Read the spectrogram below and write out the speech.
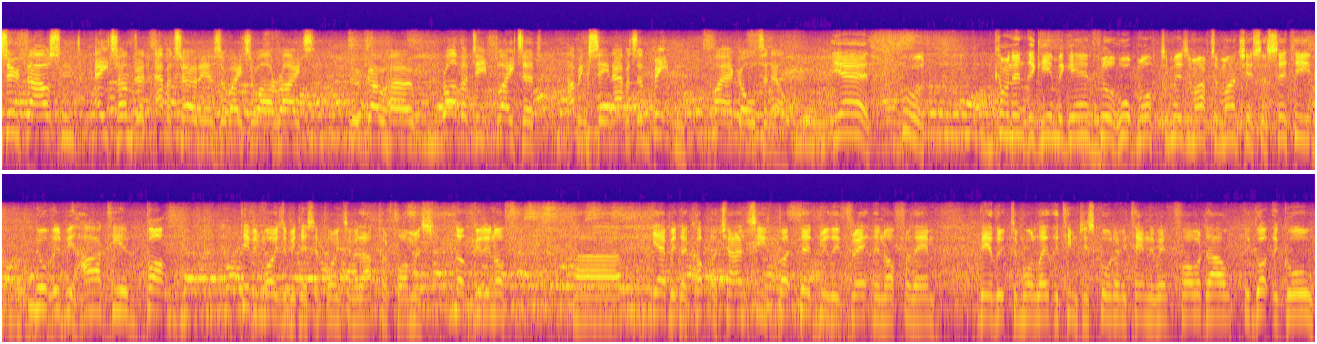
2,800 Evertonians away to our right who go home rather deflated having seen Everton beaten by a goal to nil. Yeah, oh, coming into the game again, full of hope and optimism after Manchester City. know it would be hard here, but David Moyes will be disappointed with that performance. Not good enough. Uh, yeah, had a couple of chances, but didn't really threaten enough for them. They looked a more likely team to score every time they went forward. Now they got the goal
